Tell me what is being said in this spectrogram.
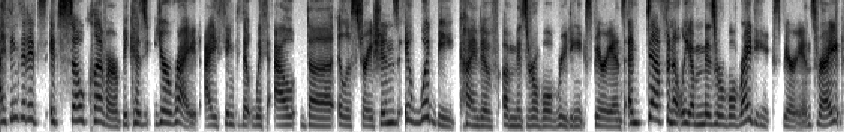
I think that it's it's so clever because you're right. I think that without the illustrations, it would be kind of a miserable reading experience and definitely a miserable writing experience, right?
